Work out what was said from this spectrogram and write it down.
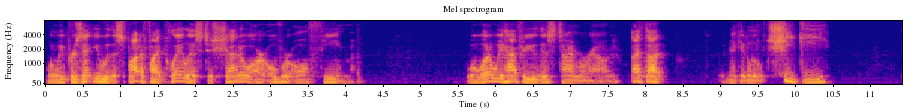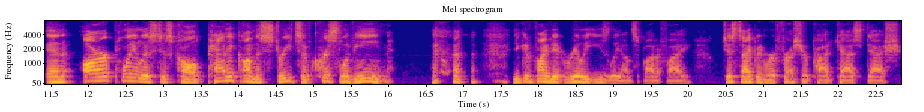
when we present you with a Spotify playlist to shadow our overall theme. Well, what do we have for you this time around? I thought I'd make it a little cheeky and our playlist is called Panic on the Streets of Chris Levine. you can find it really easily on Spotify. Just type in refresher podcast dash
